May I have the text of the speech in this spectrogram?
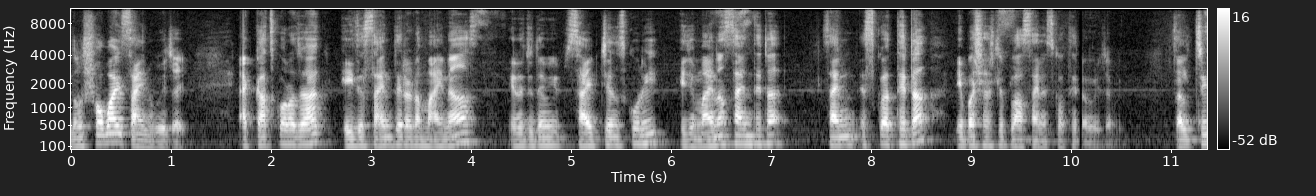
যেন সবাই সাইন হয়ে যায়। এক কাজ করা যাক, এই যে সাইন থেটাটা মাইনাস এটা যদি আমি সাইড চেঞ্জ করি, এই যে minus sine theta sine square theta এ পাশে আসলে প্লাস সাইন স্কোয়ার থেটা হয়ে যাবে। তাহলে three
